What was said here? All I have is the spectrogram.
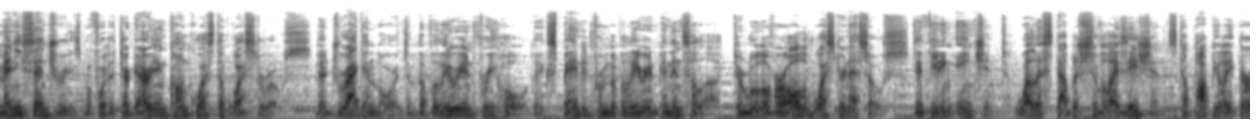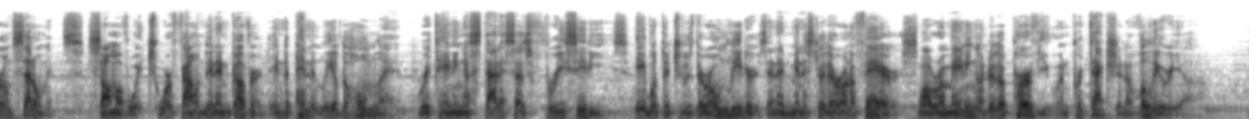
Many centuries before the Targaryen conquest of Westeros, the Dragon Lords of the Valyrian Freehold expanded from the Valyrian Peninsula to rule over all of western Essos, defeating ancient, well-established civilizations to populate their own settlements, some of which were founded and governed independently of the homeland, retaining a status as free cities, able to choose their own leaders and administer their own affairs, while remaining under the purview and protection of Valyria.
